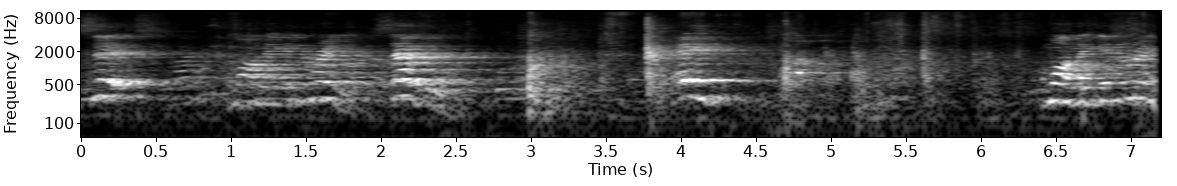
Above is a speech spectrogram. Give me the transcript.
Six. Come on, man, get in the ring. Seven. Come on, man, get in the ring.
